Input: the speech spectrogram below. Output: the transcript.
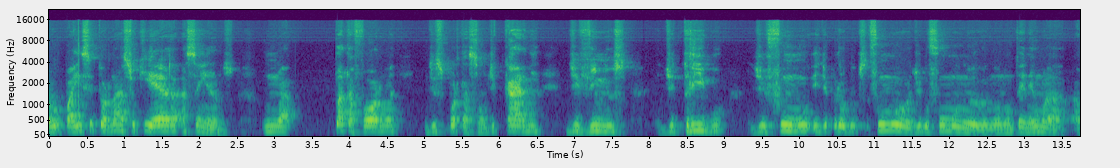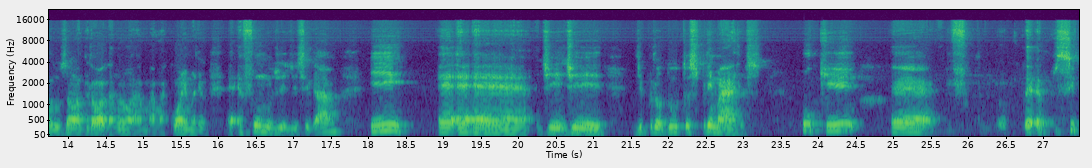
o país se tornasse o que era há 100 anos uma plataforma de exportação de carne, de vinhos, de trigo, de fumo e de produtos. Fumo, digo fumo, não, não tem nenhuma alusão à droga, não, à, maconha, é, é fumo de, de, cigarro e é, é, é, de, de, de, produtos primários, o que é, é, se,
